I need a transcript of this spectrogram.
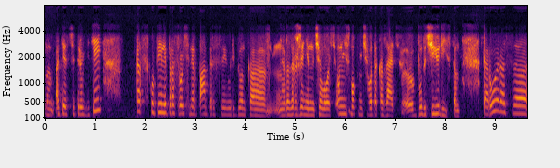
ну, отец четырех детей, купили просроченные памперсы, и у ребенка раздражение началось. Он не смог ничего доказать, э, будучи юристом. Второй раз э,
